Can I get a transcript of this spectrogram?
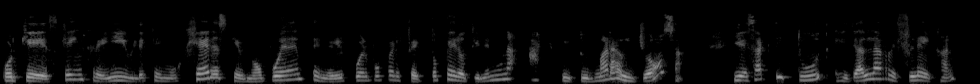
porque es que increíble que hay mujeres que no pueden tener el cuerpo perfecto, pero tienen una actitud maravillosa. Y esa actitud, ellas la reflejan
